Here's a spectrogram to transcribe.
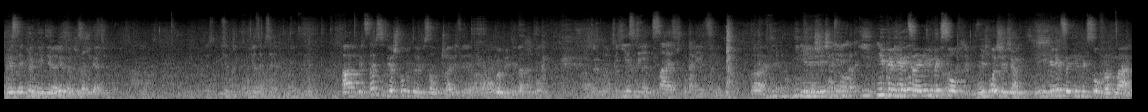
вместо имени диалекта написать 5. Все-таки придется писать это. А представь себе, что бы ты написал в Java для этого. Какой предикат бы был? Если size коллекции Да. не И, меньше, чем и, и коллекция индексов не больше, чем... И коллекция индексов равна,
